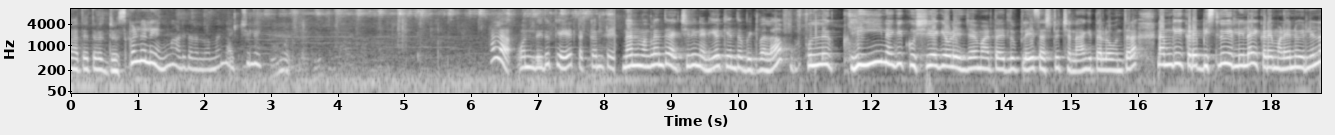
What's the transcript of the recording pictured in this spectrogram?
ಪಾತ್ರೆ ತೊಳೆದು ಡ್ರೆಸ್ಗಳನ್ನೆಲ್ಲ ಹೆಂಗೆ ಮಾಡಿದಾರಲ್ವ ಮ್ಯಾಮ್ ಆ್ಯಕ್ಚುಲಿ ಅಲ್ಲ, ಒಂದು ಇದಕ್ಕೆ ತಕ್ಕಂತೆ. ನನ್ನ ಮಗಳಂತೂ ಆ್ಯಕ್ಚುಲಿ ನಡೆಯೋಕ್ಕೆ ಅಂತ ಬಿಟ್ವಲ್ಲ ಫುಲ್ ಕ್ಲೀನಾಗಿ ಖುಷಿಯಾಗಿ ಅವಳು ಎಂಜಾಯ್ ಮಾಡ್ತಾ ಇದ್ಲು ಪ್ಲೇಸ್ ಅಷ್ಟು ಚೆನ್ನಾಗಿತ್ತಲ್ವ ಒಂಥರ. ನಮಗೆ ಈ ಕಡೆ ಬಿಸಿಲು ಇರಲಿಲ್ಲ, ಈ ಕಡೆ ಮಳೆನೂ ಇರಲಿಲ್ಲ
